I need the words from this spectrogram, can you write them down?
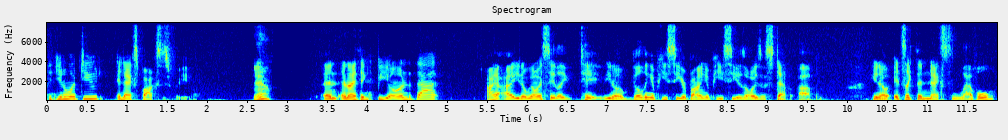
like you know what dude an xbox is for you Yeah. and and i think beyond that i, I you know we always say like ta you know building a pc or buying a pc is always a step up you know it's like the next level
